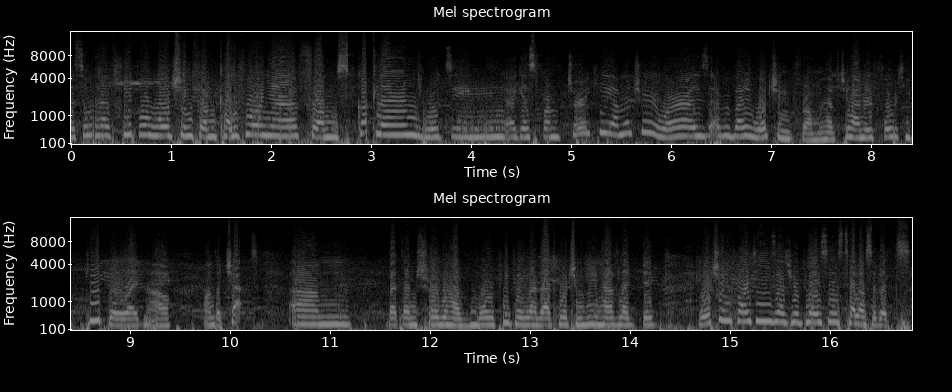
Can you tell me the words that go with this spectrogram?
Yeah, so we have people watching from California, from Scotland, watching, I guess, from Turkey. I'm not sure where is everybody watching from. We have 240 people right now on the chat, um, but I'm sure we have more people than that watching. Do you have like big watching parties at your places? Tell us a bit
